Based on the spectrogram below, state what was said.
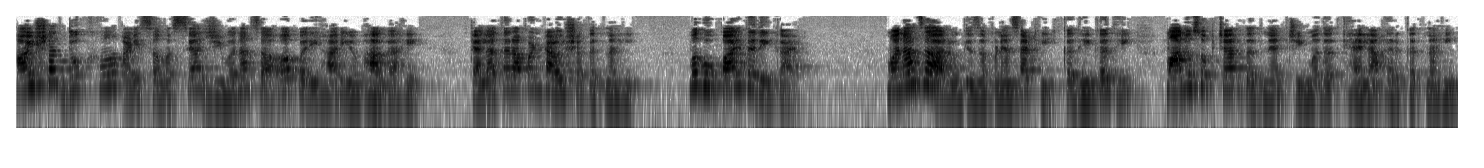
आयुष्यात दुःख आणि समस्या जीवनाचा अपरिहार्य भाग आहे. त्याला तर आपण टाळू शकत नाही. मग उपाय तरी काय? मनाचं आरोग्य जपण्यासाठी कधी कधी मानसोपचार तज्ज्ञांची मदत घ्यायला हरकत नाही.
